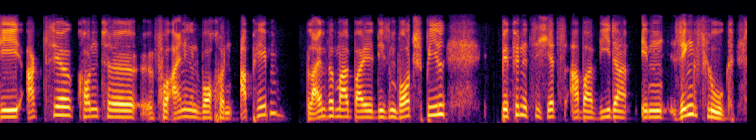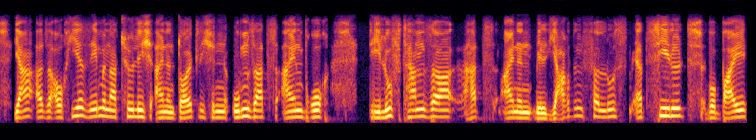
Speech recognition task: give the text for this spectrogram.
Die Aktie konnte vor einigen Wochen abheben bleiben wir mal bei diesem Wortspiel befindet sich jetzt aber wieder im Sinkflug. Ja, also auch hier sehen wir natürlich einen deutlichen Umsatzeinbruch. Die Lufthansa hat einen Milliardenverlust erzielt, wobei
